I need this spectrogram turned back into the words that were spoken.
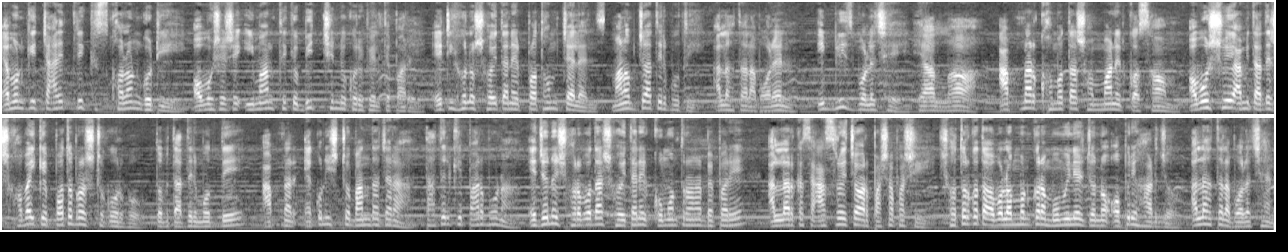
এমনকি চারিত্রিক স্খলন ঘটিয়ে অবশেষে ইমান থেকে বিচ্ছিন্ন করে ফেলতে পারে। এটি হলো শয়তানের প্রথম চ্যালেঞ্জ মানব জাতির প্রতি, আল্লাহ তালা বলেন। ইবলিস বলেছে, হে আল্লাহ, আপনার ক্ষমতা সম্মানের কসম। অবশ্যই আমি তাদের সবাইকে পথভ্রষ্ট করব, তবে তাদের মধ্যে আপনার একনিষ্ঠ বান্দা যারা, তাদেরকে পারব না। এজন্য সর্বদা শৈতানের কুমন্ত্রণার ব্যাপারে আল্লাহর কাছে আশ্রয় চাওয়ার পাশাপাশি সতর্কতা অবলম্বন করা মুমিনের জন্য অপরিহার্য। আল্লাহ তালা বলেছেন,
